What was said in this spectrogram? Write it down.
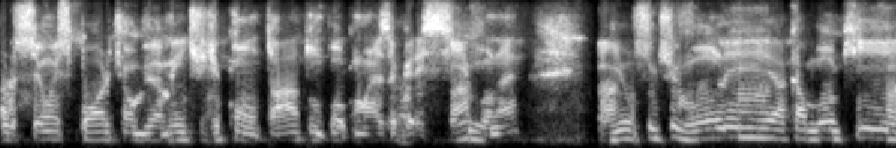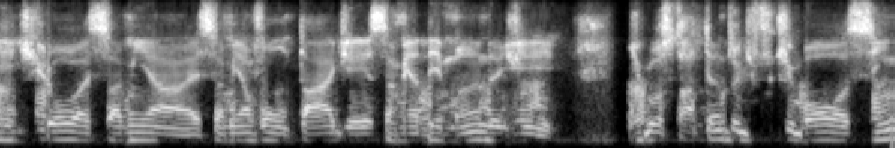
por ser um esporte, obviamente, de contato, um pouco mais agressivo, né? E o futebol acabou que tirou essa minha, essa minha vontade, essa minha demanda de, de gostar tanto de futebol assim,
